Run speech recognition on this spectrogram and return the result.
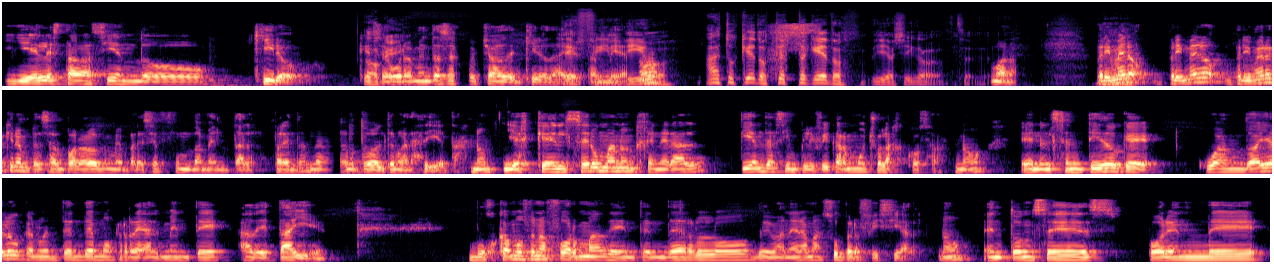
Y él estaba haciendo keto, que seguramente has escuchado del keto diet también, definitivo. ¿no? Ah, esto es quieto, esto es quieto. Y yo, chico, Bueno, primero, primero, primero quiero empezar por algo que me parece fundamental para entender todo el tema de las dietas, ¿no? Y es que el ser humano en general tiende a simplificar mucho las cosas, ¿no? En el sentido que cuando hay algo que no entendemos realmente a detalle, buscamos una forma de entenderlo de manera más superficial, ¿no? Entonces, por ende,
